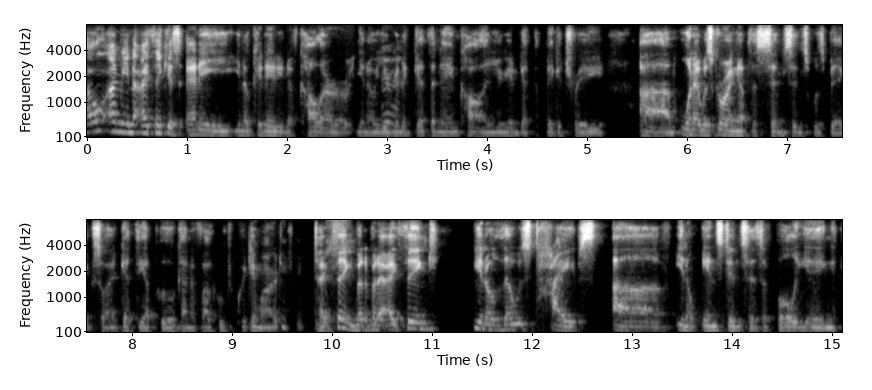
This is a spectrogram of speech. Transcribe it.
Oh, I mean, I think as any you know Canadian of color, you know, you're mm. going to get the name calling, you're going to get the bigotry. Um, when I was growing up, The Simpsons was big, so I'd get the Apu kind of welcome to Kwik-E-Mart type thing. But but I think you know those types of you know instances of bullying,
